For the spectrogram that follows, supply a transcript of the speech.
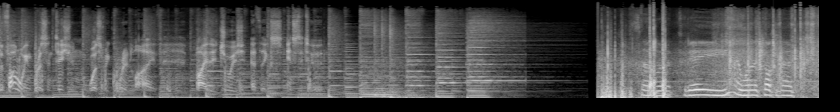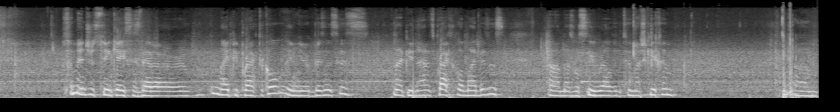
The following presentation was recorded live by the Jewish Ethics Institute. So uh, today I want to talk about some interesting cases that are might be practical in your businesses, might be not as practical in my business, um, as we'll see, relevant to mashgichim. Um,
